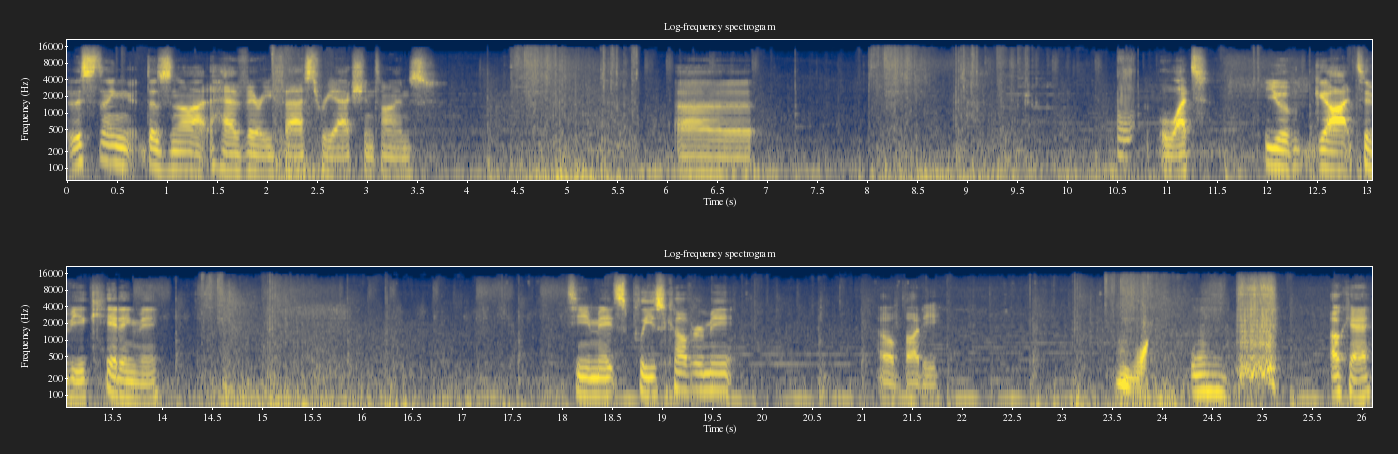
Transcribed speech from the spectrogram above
This thing does not have very fast reaction times. Uh. What? You have got to be kidding me. Teammates, please cover me. Oh, buddy. Okay.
